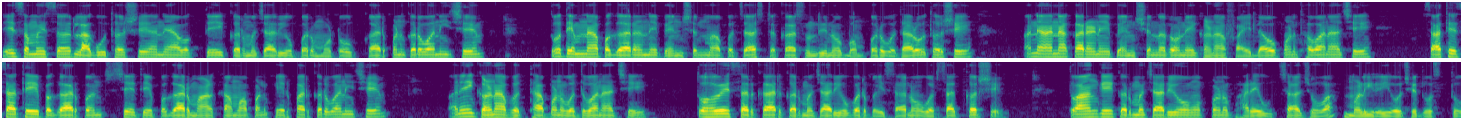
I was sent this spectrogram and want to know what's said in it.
તે સમયસર લાગુ થશે અને આ વખતે કર્મચારીઓ પર મોટો ઉપકાર પણ કરવાની છે. તો તેમના પગાર અને પેન્શનમાં પચાસ ટકા સુધીનો બમ્પર વધારો થશે અને આના કારણે પેન્શનરોને ઘણા ફાયદાઓ પણ થવાના છે. સાથે સાથે પગાર પંચ છે તે પગાર માળખામાં પણ ફેરફાર કરવાની છે અને ઘણા ભથ્થા પણ વધવાના છે. તો હવે સરકાર કર્મચારીઓ પર પૈસાનો વરસાદ કરશે. તો આ અંગે કર્મચારીઓમાં પણ ભારે ઉત્સાહ જોવા મળી રહ્યો છે દોસ્તો.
